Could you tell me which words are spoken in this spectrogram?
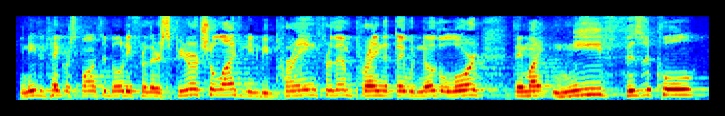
You need to take responsibility for their spiritual life. You need to be praying for them, praying that they would know the Lord. They might need physical,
